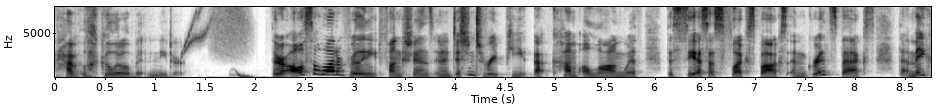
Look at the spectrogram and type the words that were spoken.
have it look a little bit neater. There are also a lot of really neat functions in addition to repeat that come along with the CSS Flexbox and grid specs that make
